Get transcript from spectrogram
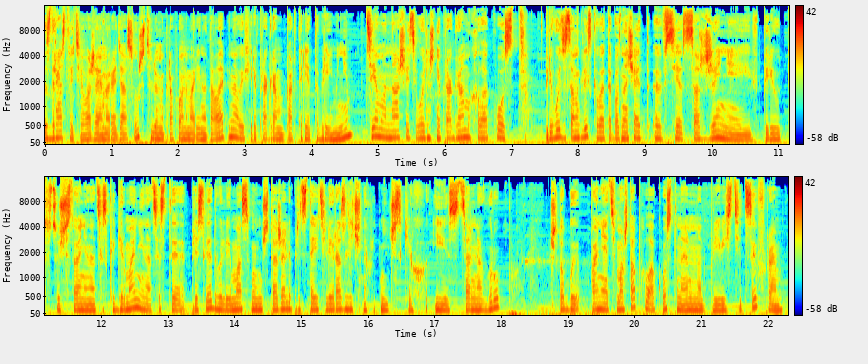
Здравствуйте, уважаемые радиослушатели. У микрофона Марина Талапина. В эфире программа «Портрет времени». Тема нашей сегодняшней программы – Холокост. В переводе с английского это обозначает э, все сожжения. И в период существования нацистской Германии нацисты преследовали и массово уничтожали представителей различных этнических и социальных групп. Чтобы понять масштаб Холокоста, наверное, надо привести цифры.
